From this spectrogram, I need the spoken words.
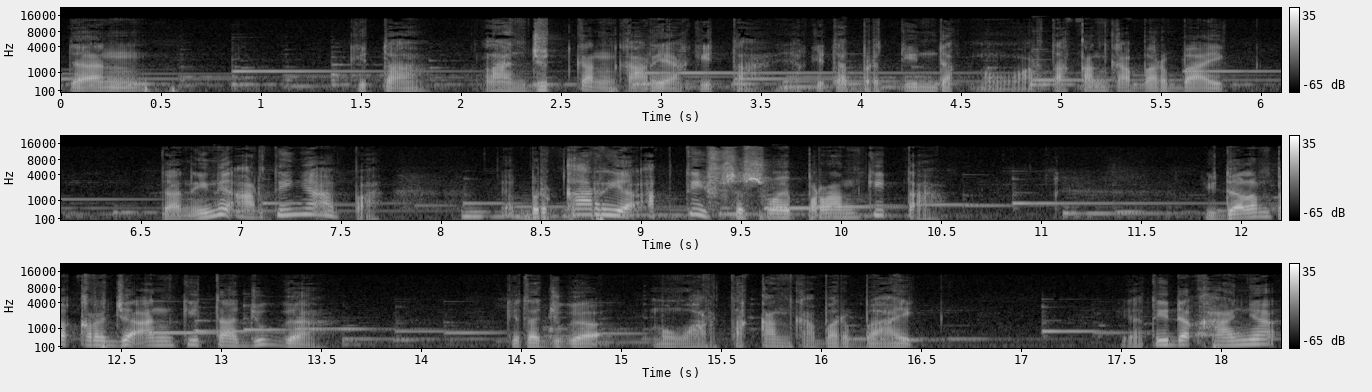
Dan kita lanjutkan karya kita, ya kita bertindak mewartakan kabar baik. Dan ini artinya apa? Ya, berkarya aktif sesuai peran kita di dalam pekerjaan kita juga, kita juga mewartakan kabar baik. Ya, tidak hanya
